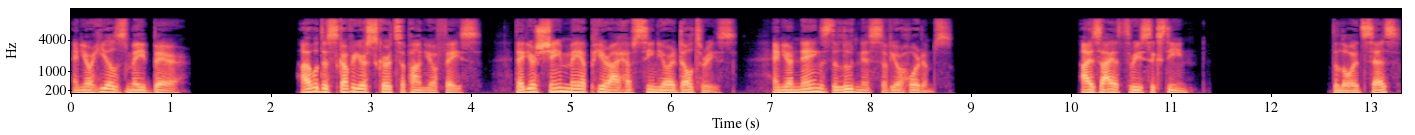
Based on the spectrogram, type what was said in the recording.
and your heels made bare. I will discover your skirts upon your face, that your shame may appear. I have seen your adulteries, and your nayings the lewdness of your whoredoms. Isaiah 3:16. The Lord says,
